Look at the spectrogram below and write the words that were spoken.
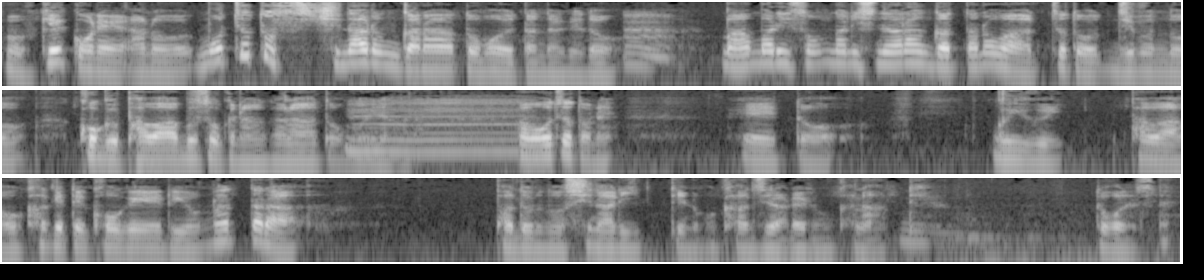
うん結構ね、あの、もうちょっとしなるんかなと思ってたんだけど、うん。まああんまりそんなにしならんかったのは、ちょっと自分の漕ぐパワー不足なのかなと思いながら、まあ、もうちょっとね、えっ、と、ぐいぐいパワーをかけて焦げるようになったら、パドルのしなりっていうのも感じられるのかなっていうところですね。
